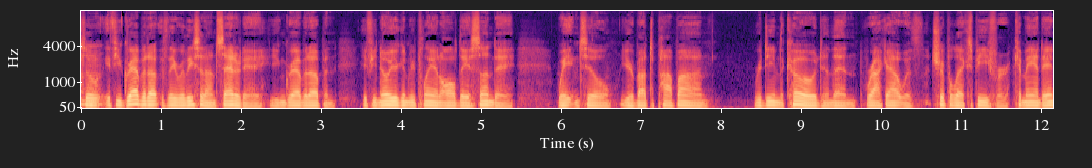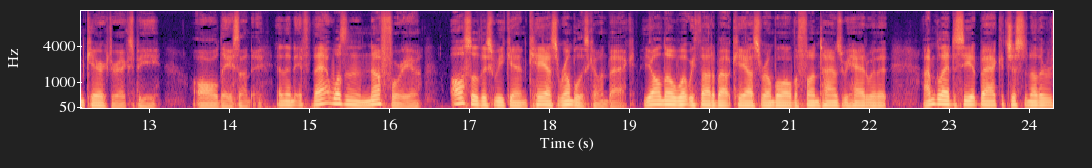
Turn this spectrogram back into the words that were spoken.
So if you grab it up, if they release it on Saturday, you can grab it up, and if you know you're going to be playing all day Sunday, wait until you're about to pop on, redeem the code, and then rock out with triple XP for command and character XP all day Sunday. And then if that wasn't enough for you, also this weekend, Chaos Rumble is coming back. Y'all know what we thought about Chaos Rumble, all the fun times we had with it. I'm glad to see it back. It's just another,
